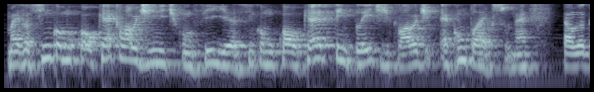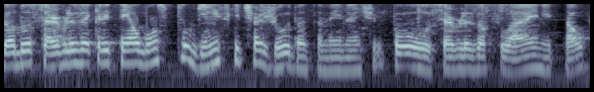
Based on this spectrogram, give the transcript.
Mas assim como qualquer cloud init config, assim como qualquer template de cloud, é complexo, né? É, o legal do serverless é que ele tem alguns plugins que te ajudam também, né? Tipo o serverless offline e tal.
